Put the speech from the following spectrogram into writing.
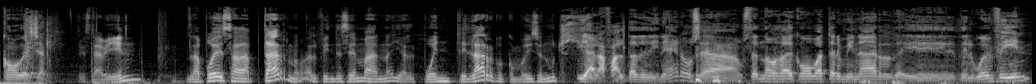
¿Cómo ves, Charlie? Está bien. La puedes adaptar, ¿no? Al fin de semana y al puente largo, como dicen muchos. Y a la falta de dinero, o sea, usted no sabe cómo va a terminar eh, del buen fin,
